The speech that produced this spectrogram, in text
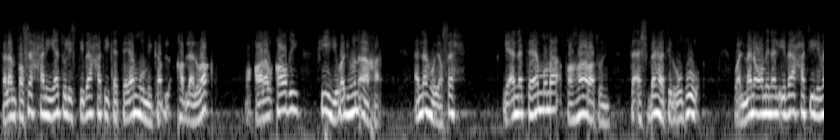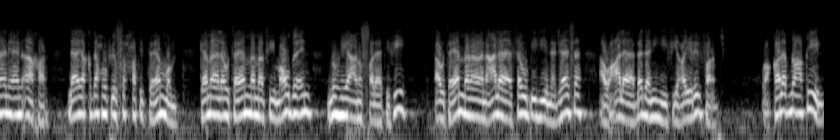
فلم تصح نية الاستباحة كالتيمم قبل الوقت. وقال القاضي فيه وجه آخر أنه يصح لأن التيمم طهارة فأشبهت الوضوء. والمنع من الإباحة لمانع آخر لا يقدح في صحة التيمم كما لو تيمم في موضع نهي عن الصلاة فيه أو تيمم من على ثوبه نجاسة أو على بدنه في غير الفرج. وقال ابن عقيل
